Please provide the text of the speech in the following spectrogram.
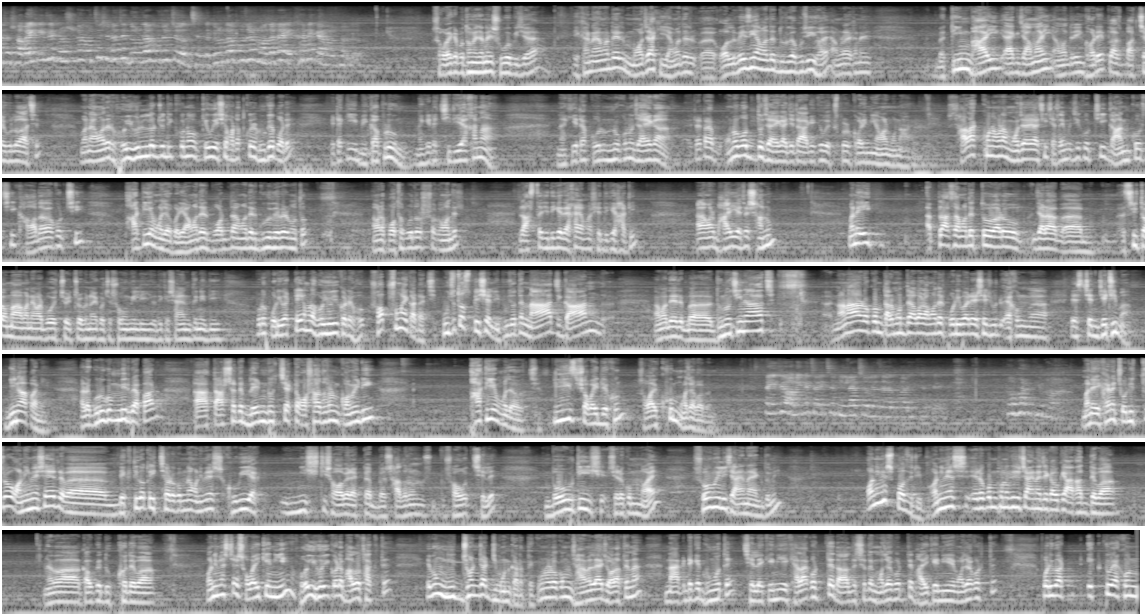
আচ্ছা সবাইকে যে প্রশ্নটা করছে সেটা হচ্ছে দুর্গাপুজো চলছে। তো দুর্গাপুজোর মজাটা এখানে কেমন হলো? সবাইকে প্রথমে জানাই শুভ বিজয়া। এখানে আমাদের মজা কি? আমাদের অলওয়েজই আমাদের দুর্গাপুজোই হয়। আমরা এখানে তিন ভাই, এক জামাই আমাদের এই ঘরে প্লাস বাচ্চাগুলো আছে। মানে আমাদের হই হুল্লোড় যদি কোনো, কেউ এসে হঠাৎ করে ঢুকে পড়ে, এটা কি মেকআপ রুম নাকি এটা চিড়িয়াখানা? নাকি এটা অন্য কোনো জায়গা? এটা একটা অনবদ্য জায়গা যেটা আগে কেউ এক্সপ্লোর করেনি আমার মনে হয়। সারাক্ষণ আমরা মজায় আছি, চেঁচামেচি করছি, গান করছি খাওয়া দাওয়া করছি, ফাটিয়ে মজা করি। আমাদের বর্দা আমাদের গুরুদেবের মতো। আমরা পথপ্রদর্শক আমাদের। রাস্তা যেদিকে দেখায় আমরা সেদিকে হাঁটি। আর আমার ভাই আছে শানু। মানে এই প্লাস আমাদের তো আরও যারা শ্রীতমা মানে আমার বইয়ের চরিত্র অভিনয় করছে, সৌমিলি, ওদিকে সায়ন্তিনী দি পুরো পরিবারটাই আমরা হই হই করে, সব সময় কাটাচ্ছি। পুজো তো স্পেশালি পুজোতে নাচ, গান আমাদের ধুনুচি নাচ নানা রকম তার মধ্যে আবার আমাদের পরিবারে এসে এখন এসছেন জেঠিমা বিনা পানি। একটা গুরুগম্ভীর ব্যাপার আর তার সাথে ব্লেন্ড হচ্ছে একটা অসাধারণ কমেডি ফাটিয়ে মজা হচ্ছে। প্লিজ সবাই দেখুন সবাই খুব মজা পাবেন। মানে এখানে চরিত্র অনিমেষের ব্যক্তিগত ইচ্ছা ওরকম না অনিমেষ খুবই এক মিষ্টি স্বভাবের একটা সাধারণ সহজ ছেলে। বউটি সেরকম নয়। সৌমিলি চায় না একদমই। অনিমেষ পজিটিভ অনিমেষ এরকম কোনো কিছু চায় না যে কাউকে আঘাত দেওয়া বা কাউকে দুঃখ দেওয়া। অনিমেষ চায় সবাইকে নিয়ে হই হই করে ভালো থাকতে এবং নির্ঝঞ্ঝাট জীবন কাটাতে। কোনো রকম ঝামেলায় জড়াতে না, নাক ডেকে ঘুমোতে, ছেলেকে নিয়ে খেলা করতে, দাদাদের সাথে মজা করতে, ভাইকে নিয়ে মজা করতে। পরিবার একটু এখন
